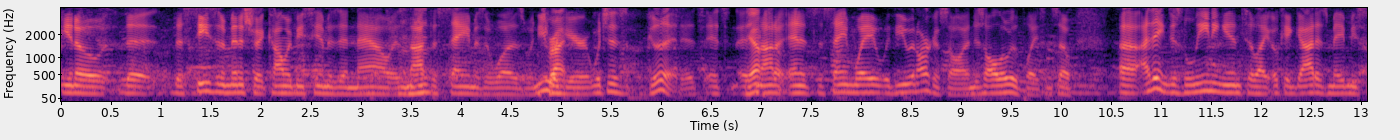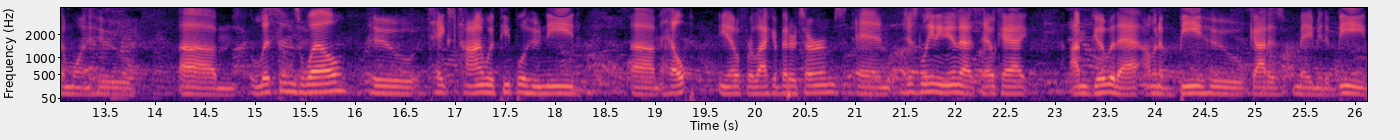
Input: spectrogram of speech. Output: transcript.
you know, the the season of ministry at Conway BCM is in now is not the same as it was when you That's were right. here, which is good. It's it's it's Yeah. not a, and it's the same way with you in Arkansas and just all over the place. And so uh, I think just leaning into like, okay, God has made me someone who um, listens well, who takes time with people who need um, help, you know, for lack of better terms, and just leaning into that, say, okay, I, I'm good with that. I'm going to be who God has made me to be,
